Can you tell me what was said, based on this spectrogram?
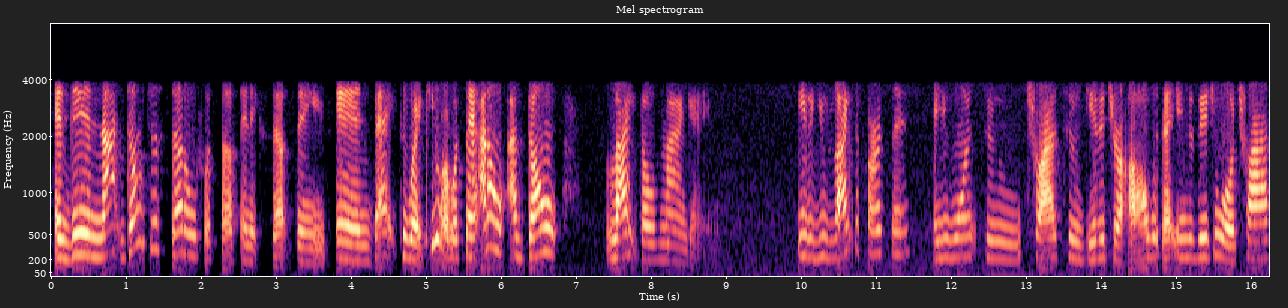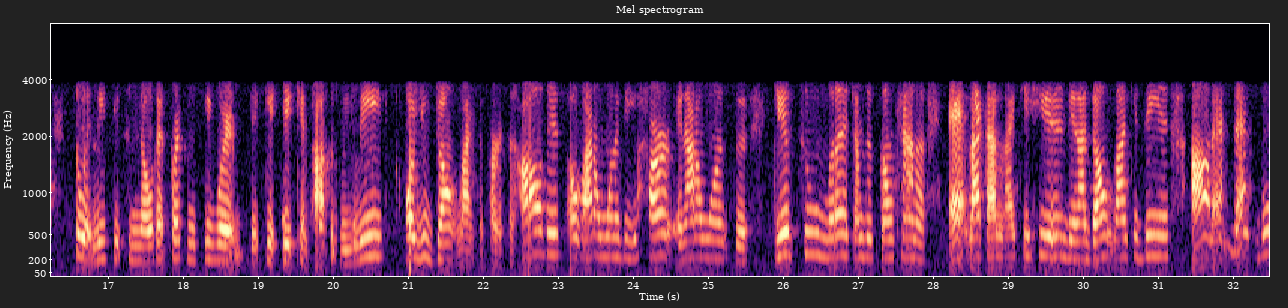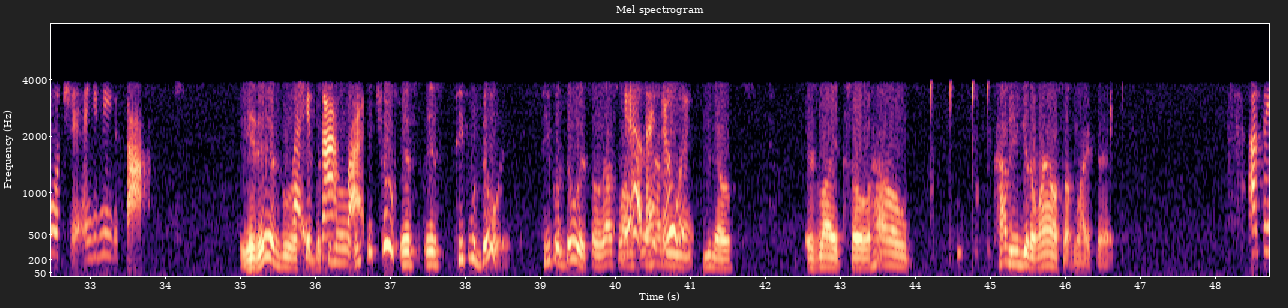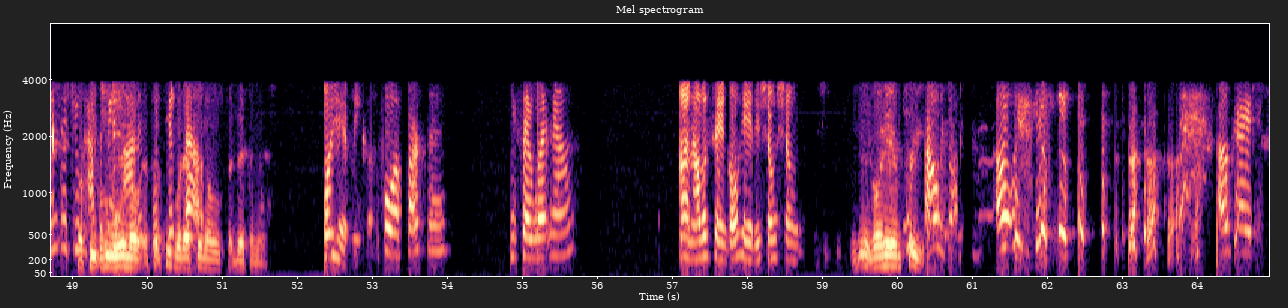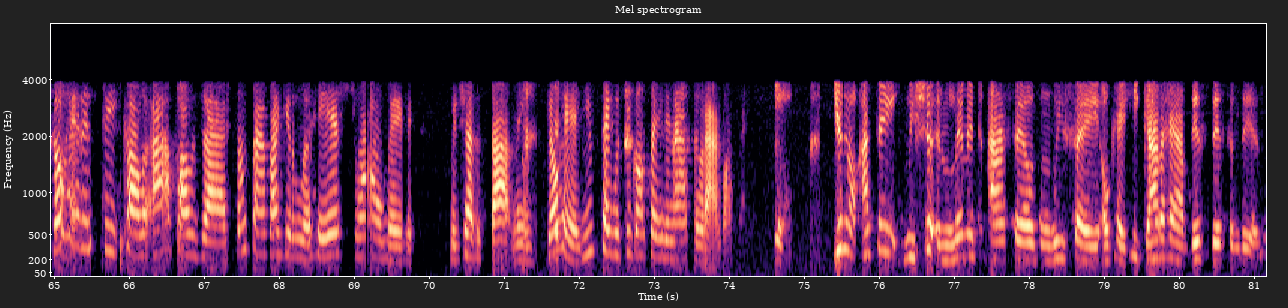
And then not don't just settle for stuff and accept things. And back to what Kira was saying, I don't I don't like those mind games. Either you like the person and you want to try to give it your all with that individual or try to at least get to know that person to see where it, it, it can possibly lead, or you don't like the person. All this, oh, I don't want to be hurt and I don't want to give too much. I'm just gonna kind of act like I like it here and then I don't like it then. All that that's bullshit, and you need to stop. It is bullshit, like, but you know, right. it's the truth. It's, it's people do it. People do it, so that's why yeah, I'm saying, they do you, it. You know, it's like so how how do you get around something like that? I think that you for have to people be who honest know, for with people yourself. that's in those predicaments. Go ahead, Meka. For a person, you say what now? Oh, and I was saying, go ahead. It's your show. Yeah, go ahead and preach. Oh, go, oh. okay, go ahead and speak, caller. I apologize. Sometimes I get a little headstrong, baby, but you have to stop me. Go ahead. You say what you're gonna say, and then I say what I'm gonna say. You know, I think we shouldn't limit ourselves when we say, okay, he got to have this, this, and this.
